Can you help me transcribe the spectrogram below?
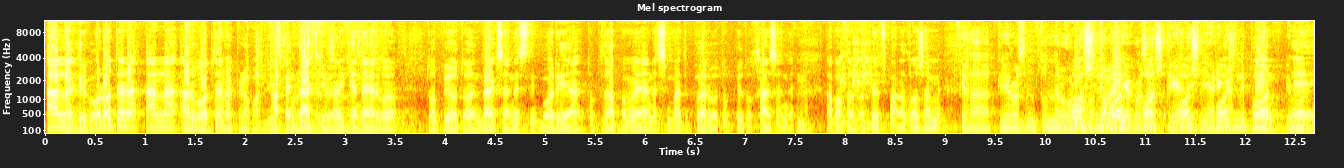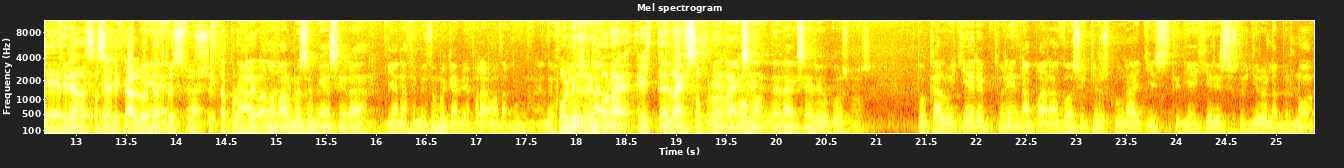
Άλλα γρηγορότερα, άλλα αργότερα. Πρέπει να απαντήσει Απεντάχθηκε τώρα, βέβαια για ένα έργο το οποίο το εντάξανε στην πορεία, το ΚΔΑΠΑ ένα σημαντικό έργο το οποίο το χάσανε Ναι. από αυτά τα οποία τους παραδώσαμε. Και θα πληρώσουν τον Πώς εργολάβο τώρα λοιπόν, 230 πώς, πώς, χιλιάρικα. πώς, λοιπόν, Λοιπόν, ε, ε, κύριε ε, Αναστασάκη, επικαλούνται Είναι- αυτές τους, τα να- Να, προβλήματα; τα βάλουμε σε μια σειρά για να θυμηθούμε κάποια πράγματα που ενδεχομένως Πολύ δεν τα- γρήγορα, δεν έχετε τα ελάχιστο ξε- χρόνο δεν τα ξε- ακόμα. Δεν τα ξέρει ο κόσμος. Το καλοκαίρι πριν να παραδώσει ο κύριος Κουράκης τη διαχείριση στον κύριο Λαμπρινό,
